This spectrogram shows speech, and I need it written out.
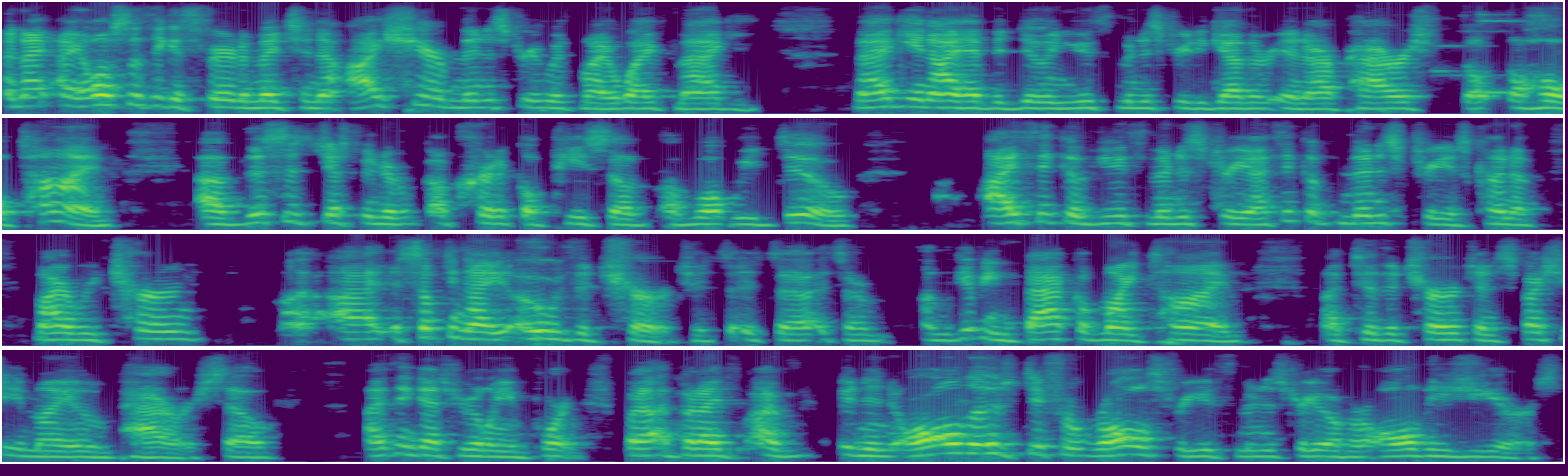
And I, I also think it's fair to mention that I share ministry with my wife, Maggie. Maggie and I have been doing youth ministry together in our parish the, the whole time. Uh, this has just been a, a critical piece of, of what we do. I think of youth ministry, I think of ministry as kind of my return I, it's something I owe the church. It's it's a it's a I'm giving back of my time uh, to the church and especially in my own parish. So I think that's really important. But but I've I've been in all those different roles for youth ministry over all these years.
